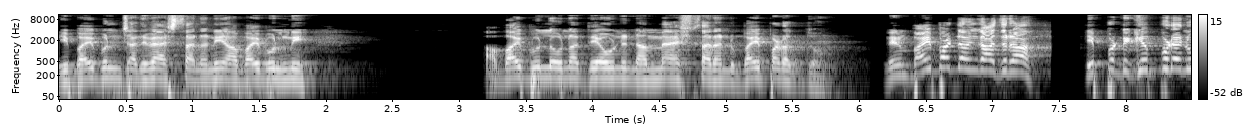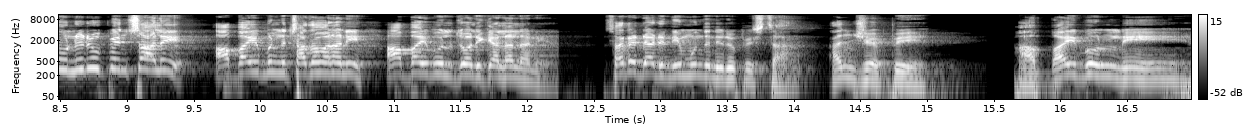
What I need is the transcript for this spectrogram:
ఈ బైబుల్ని చదివేస్తానని ఆ బైబుల్ని ఆ బైబుల్లో ఉన్న దేవుణ్ణి నమ్మేస్తానని భయపడద్దు. నేను భయపడ్డాం కాదురా. ఇప్పటికెప్పుడే నువ్వు నిరూపించాలి. ఆ బైబిల్ని చదవనని ఆ బైబిల్ జోలికి వెళ్ళాలని. సరే డాడీ నీ ముందు నిరూపిస్తా అని చెప్పి ఆ బైబుల్ని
